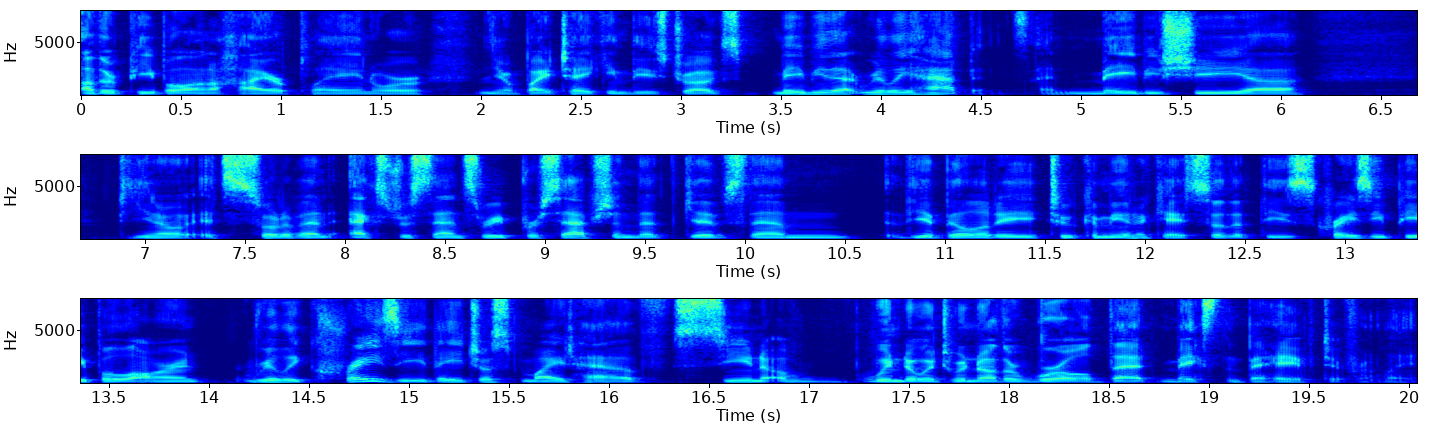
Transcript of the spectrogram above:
other people on a higher plane or you know by taking these drugs maybe that really happens. And maybe she uh, you know it's sort of an extrasensory perception that gives them the ability to communicate so that these crazy people aren't really crazy. They just might have seen a window into another world that makes them behave differently.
